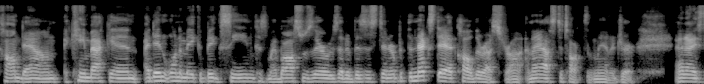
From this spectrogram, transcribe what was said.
calmed down. I came back in. I didn't want to make a big scene because my boss was there. It was at a business dinner. But the next day, I called the restaurant and I asked to talk to the manager. And I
